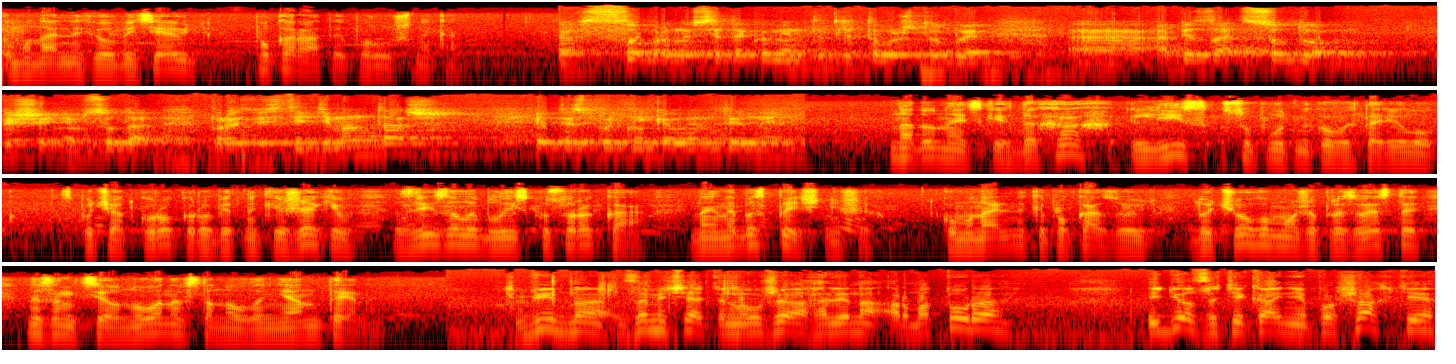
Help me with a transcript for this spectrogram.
Комунальники обіцяють покарати порушника. Собраны все документы для того, чтобы э, обязать судом, решением суда, произвести демонтаж этой спутниковой антенны. На донецьких дахах ліс супутникових тарілок. З початку року робітники ЖЕКів зрізали близько 40 найнебезпечніших. Комунальники показують, до чого може призвести несанкціоноване встановлення антени. Видно замечательно уже оголена арматура, идет затекание по шахте,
